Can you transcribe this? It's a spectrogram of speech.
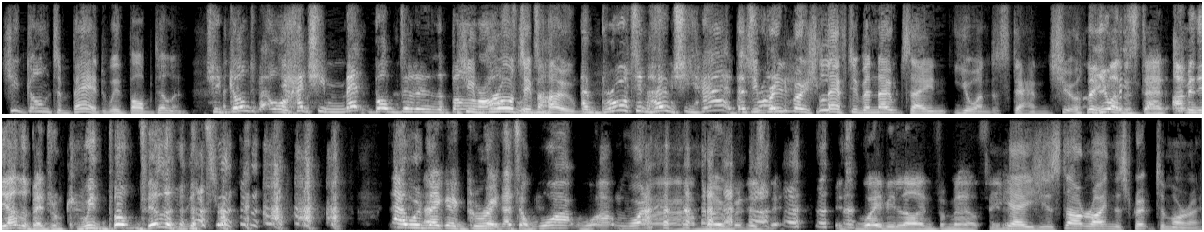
She'd gone to bed with Bob Dylan. She'd and gone to bed, or had she met Bob Dylan in the bar? She brought him home and brought him home. She had. That's she right. pretty much left him a note saying, "You understand, surely? You understand? I'm in the other bedroom with Bob Dylan. That's right." that would make a great. That's a wah wah wah moment, isn't it? It's wavy line for mouth. You know? Yeah, you should start writing the script tomorrow.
